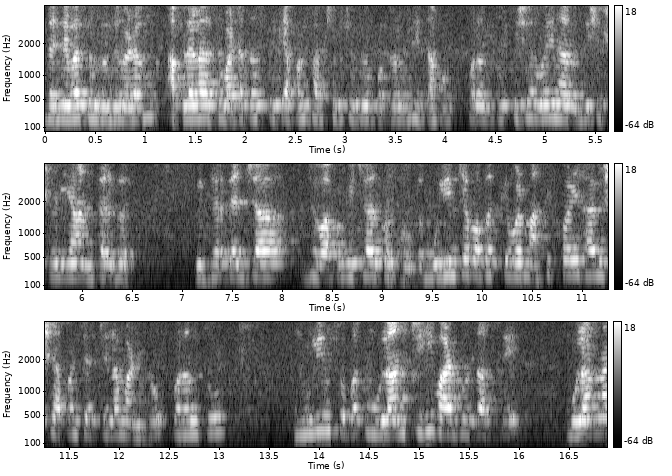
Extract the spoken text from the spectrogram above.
धन्यवाद समृद्धी मॅडम. आपल्याला असं वाटत असतं की आपण फार छोटे छोटे उपक्रम घेत आहोत. परंतु किशोरवयीन आरोग्य शिक्षण या अंतर्गत विद्यार्थ्यांच्या जेव्हा आपण विचार करतो तर मुलींच्या बाबत केवळ मासिक पाळी हा विषय आपण चर्चेला मांडतो. परंतु मुलींसोबत मुलांचीही वाढ होत असते. मुलांना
